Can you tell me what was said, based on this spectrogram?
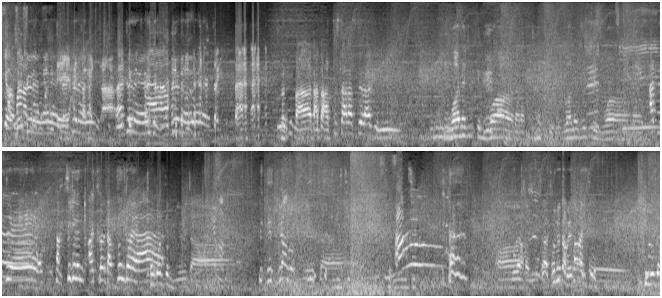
이게 아, 얼마나 왜 그래, 좋은 건데 왜 그래, 한자가 있다 왜 그래, 아, 왜 그래. 있다 그러지 마. 나도 아프사라스라기. 무한해질지 무한 나라 무한해질지 무한 안 돼. 박치기는, 아, 그건 나쁜 거야. 저건 좀 전유자. 그냥 아, 뭐야. 야, 전유자 왜 살아있어? 기분도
